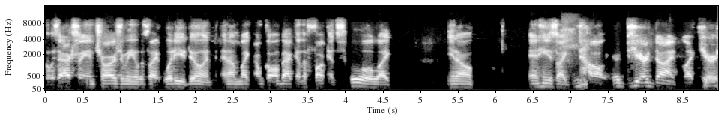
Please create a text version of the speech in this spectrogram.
who was actually in charge of me It was like, What are you doing? And I'm like, I'm going back in the fucking school, like, you know, and he's like, No, you're you're done. Like you're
